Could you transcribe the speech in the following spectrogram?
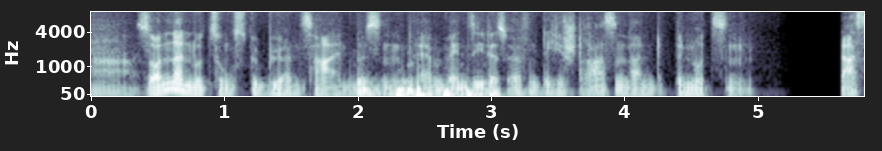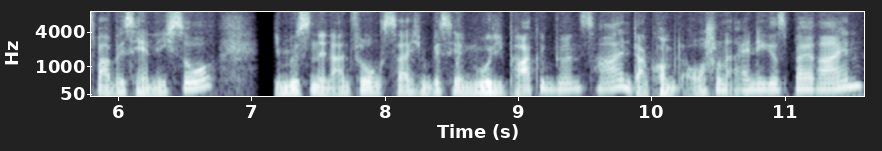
ah. Sondernutzungsgebühren zahlen müssen, ähm, wenn sie das öffentliche Straßenland benutzen. Das war bisher nicht so. Die müssen in Anführungszeichen bisher nur die Parkgebühren zahlen. Da kommt auch schon einiges bei rein.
